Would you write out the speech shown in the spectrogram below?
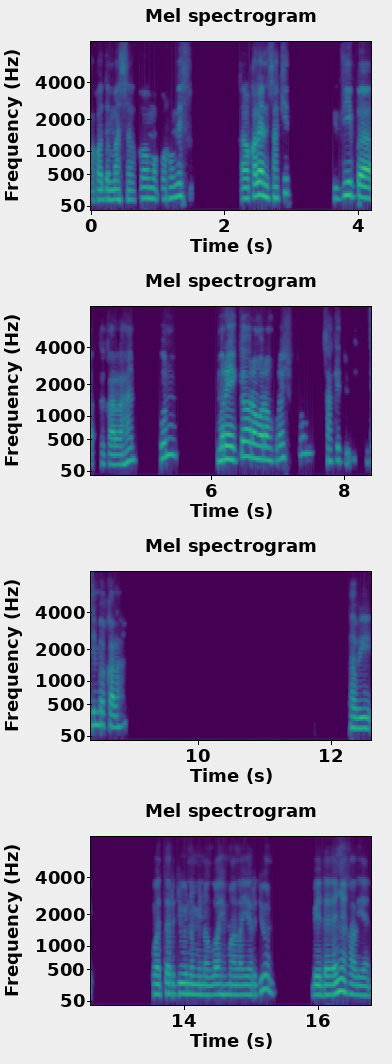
faqad masal qawma Kalau kalian sakit ditimpa kekalahan pun mereka orang-orang Quraisy pun sakit juga, ditimpa kekalahan. Tapi watarjuna minallahi ma. Bedanya kalian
